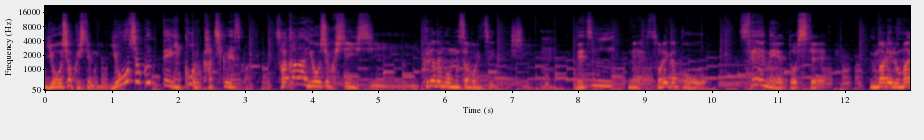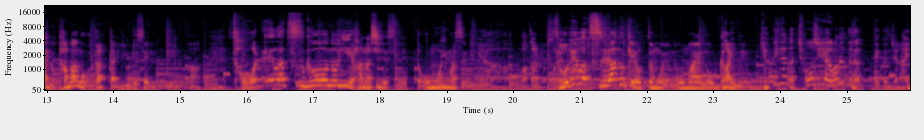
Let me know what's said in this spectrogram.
養殖してもいい。養殖ってイコール家畜ですからね。魚養殖していいしいくらでもむさぼりついていいしうん。別にねそれがこう生命として生まれる前の卵だったり許せるっていうのはそれは都合のいい話ですねと思いますようんいねやーわかる。それは。貫けよって思うよねお前の概念を。逆になんか帳尻合わなくなってくんじゃないっ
